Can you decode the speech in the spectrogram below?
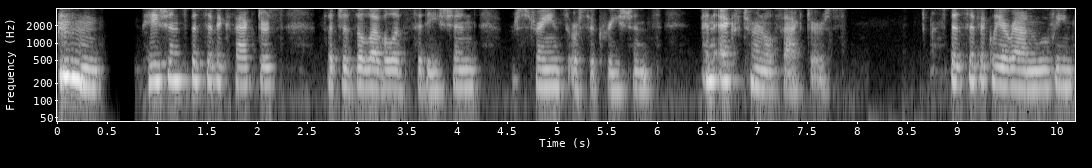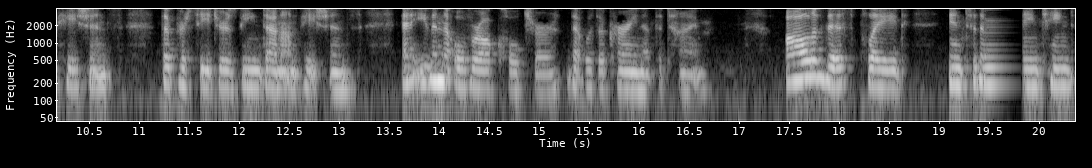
patient-specific factors such as the level of sedation, restraints, or secretions, and external factors, specifically around moving patients, the procedures being done on patients, and even the overall culture that was occurring at the time. All of this played into the maintained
